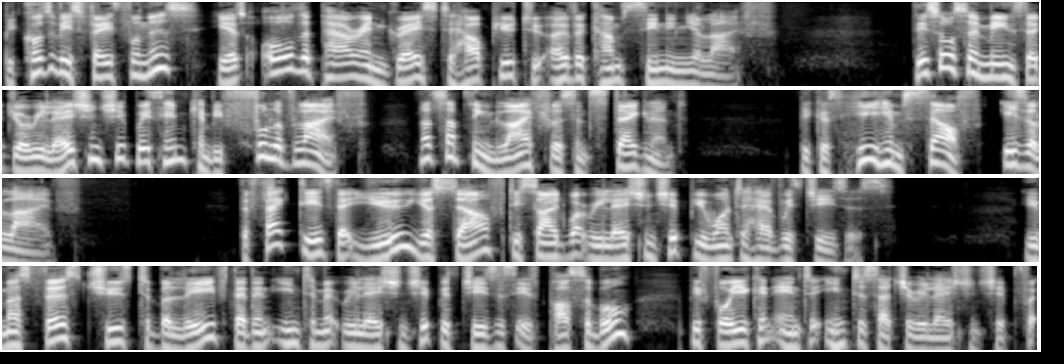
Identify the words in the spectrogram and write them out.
Because of his faithfulness, he has all the power and grace to help you to overcome sin in your life. This also means that your relationship with him can be full of life, not something lifeless and stagnant, because he himself is alive. The fact is that you yourself decide what relationship you want to have with Jesus. You must first choose to believe that an intimate relationship with Jesus is possible before you can enter into such a relationship, for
